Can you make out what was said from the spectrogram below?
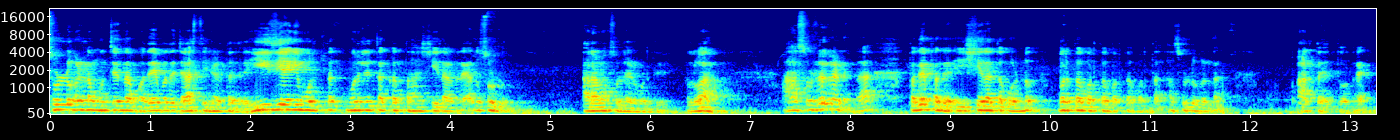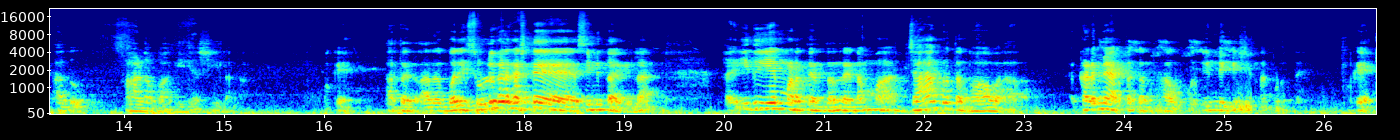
ಸುಳ್ಳುಗಳನ್ನ ಮುಂಚೆಯಿಂದ ಪದೇ ಪದೇ ಜಾಸ್ತಿ ಹೇಳ್ತಾ ಇದ್ದಾರೆ ಈಸಿಯಾಗಿ ಮುರಿತ, ಮುರಿಲಿತಕ್ಕಂತಹ ಶೀಲ ಅಂದರೆ ಅದು ಸುಳ್ಳು. ಆರಾಮಾಗಿ ಸುಳ್ಳು ಹೇಳ್ಬಿಡ್ತೀವಿ, ಅಲ್ವಾ? ಆ ಸುಳ್ಳುಗಳಿಂದ ಪದೇ ಪದೇ ಈ ಶೀಲ ತಗೊಂಡು ಬರ್ತಾ ಬರ್ತಾ ಬರ್ತಾ ಬರ್ತಾ ಆ ಸುಳ್ಳುಗಳನ್ನ ಆಡ್ತಾ ಇತ್ತು ಅಂದರೆ ಅದು ಆಣವಾಗಿಯ ಶೀಲ. ಓಕೆ ಅರ್ಥ ಆಯ್ತು ಅದು ಬರೀ ಸುಳ್ಳುಗಳಿಗಷ್ಟೇ ಸೀಮಿತ ಆಗಿಲ್ಲ. ಇದು ಏನು ಮಾಡುತ್ತೆ ಅಂತಂದರೆ ನಮ್ಮ ಜಾಗೃತ ಭಾವನ ಕಡಿಮೆ ಆಗ್ತಕ್ಕಂತಹ ಒಂದು ಇಂಡಿಕೇಶನ್ನ ಕೊಡುತ್ತೆ. ಓಕೆ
